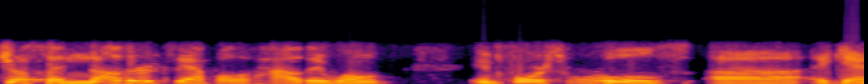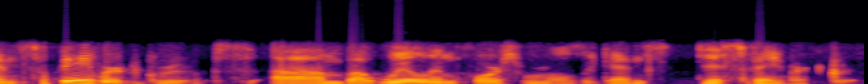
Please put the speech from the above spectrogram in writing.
just another example of how they won't enforce rules uh, against favored groups, um, but will enforce rules against disfavored groups.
